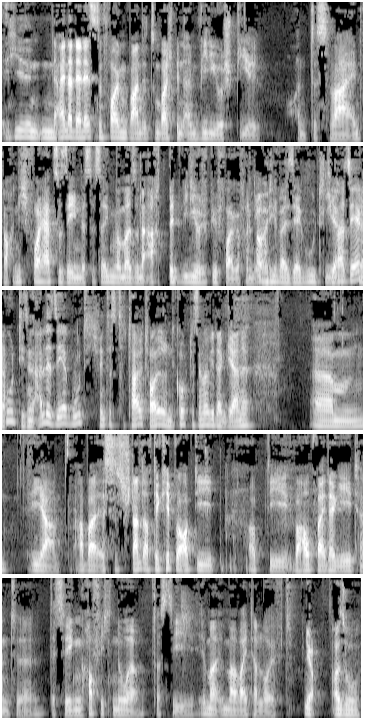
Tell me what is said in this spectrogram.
hier in einer der letzten Folgen waren sie zum Beispiel in einem Videospiel. Und das war einfach nicht vorherzusehen, dass es irgendwann mal so eine 8-Bit-Videospielfolge von denen Aber die war sehr gut. Die war sehr gut, die sind alle sehr gut. Ich finde das total toll und ich gucke das immer wieder gerne. Ähm, ja, aber es stand auf der Kippe, ob die, ob die überhaupt weitergeht und äh, deswegen hoffe ich nur, dass die immer, immer weiterläuft. Ja, also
